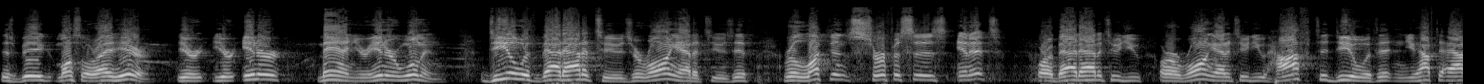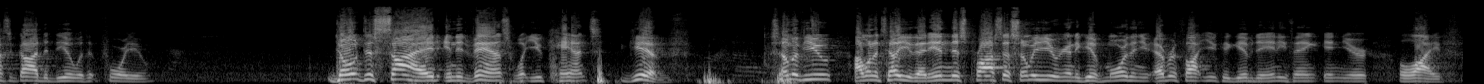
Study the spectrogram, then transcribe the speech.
this big muscle right here. Your, your inner man, your inner woman. Deal with bad attitudes or wrong attitudes. If reluctance surfaces in it, or a bad attitude you or a wrong attitude, you have to deal with it and you have to ask God to deal with it for you. Don't decide in advance what you can't give. Some of you, I want to tell you that in this process, some of you are going to give more than you ever thought you could give to anything in your life.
